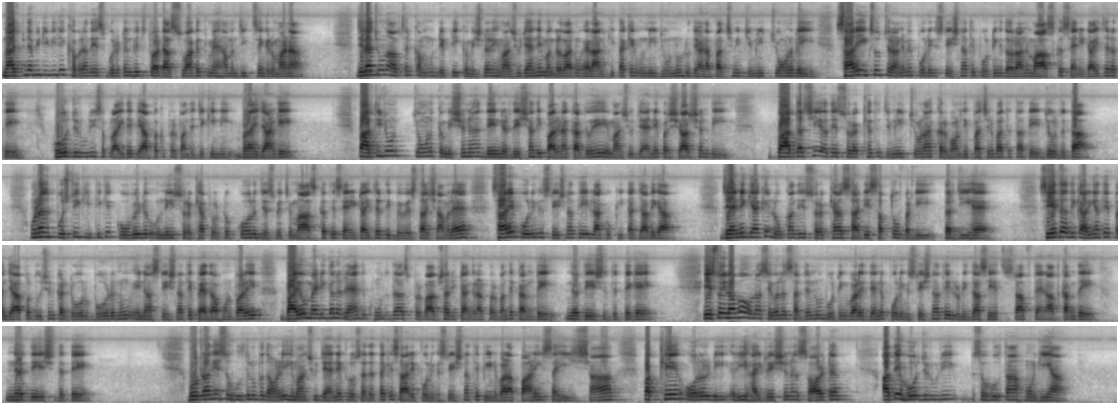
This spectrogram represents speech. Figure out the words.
ਨਾਜ Punjabi TV ਦੇ ਖਬਰਾਂ ਦੇ ਇਸ ਬੁਲੇਟਿਨ ਵਿੱਚ ਤੁਹਾਡਾ ਸਵਾਗਤ, ਮੈਂ ਹਮਨਜੀਤ ਸਿੰਘ ਰੁਮਾਣਾ। ਜ਼ਿਲ੍ਹਾ ਚੋਣ ਅਫਸਰ cum, deputy commissioner Himanshu Jain ਨੇ ਮੰਗਲਵਾਰ ਨੂੰ ਐਲਾਨ ਕੀਤਾ ਕਿ 19 ਜੂਨ ਨੂੰ ਲੁਧਿਆਣਾ ਪੱਛਮੀ ਜਿਮਨੀ ਚੋਣ ਲਈ ਸਾਰੇ 194 ਪੋਲਿੰਗ ਸਟੇਸ਼ਨਾਂ ਤੇ VOTING ਦੌਰਾਨ ਮਾਸਕ, ਸੈਨੀਟਾਈਜ਼ਰ ਅਤੇ ਹੋਰ ਜ਼ਰੂਰੀ ਸਪਲਾਈ ਦੇ ਵਿਆਪਕ ਪ੍ਰਬੰਧ ਯਕੀਨੀ ਬਣਾਏ ਜਾਣਗੇ। ਭਾਰਤੀ ਚੋਣ ਚੋਣ ਕਮਿਸ਼ਨ ਦੇ ਨਿਰਦੇਸ਼ਾਂ ਦੀ ਪਾਲਣਾ ਕਰਦੇ ਹੋਏ ਹਿਮਾਂਸ਼ੂ ਜੈਨ ਨੇ ਪ੍ਰਸ਼ਾਸਨ ਦੀ ਪਾਰਦਰਸ਼ੀ ਅਤੇ ਸੁਰੱਖਿਅਤ ਜਿਮਨੀ ਚੋਣਾਂ ਕਰਵਾਉਣ ਦੀ ਵਚਨਬੱਧਤਾ ਤੇ ਜ਼ੋਰ ਦਿੱਤਾ। ਉਹਨਾਂ ਨੇ ਪੁਸ਼ਟੀ ਕੀਤੀ ਕਿ ਕੋਵਿਡ-19 ਸੁਰੱਖਿਆ ਪ੍ਰੋਟੋਕੋਲ, ਜਿਸ ਵਿੱਚ ਮਾਸਕ ਅਤੇ ਸੈਨੀਟਾਈਜ਼ਰ ਦੀ ਵਿਵਸਥਾ ਸ਼ਾਮਲ ਹੈ, ਸਾਰੇ ਪੋਲਿੰਗ ਸਟੇਸ਼ਨਾਂ ਤੇ ਲਾਗੂ ਕੀਤਾ ਜਾਵੇਗਾ। ਜੈਨ ਨੇ ਕਿਹਾ ਕਿ ਲੋਕਾਂ ਦੀ ਸੁਰੱਖਿਆ ਸਾਡੀ ਸਭ ਤੋਂ ਵੱਡੀ ਤਰਜੀਹ ਹੈ। ਸਿਹਤ ਅਧਿਕਾਰੀਆਂ ਤੇ ਪੰਜਾਬ ਪ੍ਰਦੂਸ਼ਣ ਕੰਟਰੋਲ ਬੋਰਡ ਨੂੰ ਇਹਨਾਂ ਸਟੇਸ਼ਨਾਂ ਤੇ ਪੈਦਾ ਹੋਣ ਵਾਲੇ ਬਾਇਓਮੈਡੀਕਲ ਰਹਿੰਦ ਖੂੰਹਦ ਦਾ ਪ੍ਰਭਾਵਸ਼ਾਲੀ ਢੰਗ ਨਾਲ ਪ੍ਰਬੰਧ ਕਰਨ ਦੇ ਨਿਰਦੇਸ਼ ਦਿੱਤੇ ਗਏ। ਇਸ ਤੋਂ ਇਲਾਵਾ ਉਹਨਾਂ ਸਿਵਲ ਸਰਜਨ ਨੂੰ VOTING ਵਾਲੇ ਦਿਨ ਪੋਲਿੰਗ ਸਟੇਸ਼ਨਾਂ ਤੇ ਲੋੜੀਂਦਾ ਸਿਹਤ ਸਟਾਫ ਤਾਇਨਾਤ ਕਰਨ ਦੇ ਨਿਰਦੇਸ਼ ਦਿੱਤੇ। ਵੋਟਰਾਂ ਦੀ ਸਹੂਲਤ ਨੂੰ ਵਧਾਉਣ ਲਈ ਹਿਮਾਂਸ਼ੂ ਜੈਨ ਨੇ ਭਰੋਸਾ ਦਿੱਤਾ ਕਿ ਸਾਰੇ ਪੋਲਿੰਗ ਸਟੇਸ਼ਨਾਂ ਤੇ ਪੀਣ ਵਾਲਾ ਪਾਣੀ ਸਹੀ ਛਾਂ, ਪੱਖੇ, ਓਰਲ ਡੀ, ਰੀਹਾਈਡਰੇਸ਼ਨ, ਸਾਲਟ ਅਤੇ ਹੋਰ ਜ਼ਰੂਰੀ ਸਹੂਲਤਾਂ ਹੋਣਗੀਆਂ।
